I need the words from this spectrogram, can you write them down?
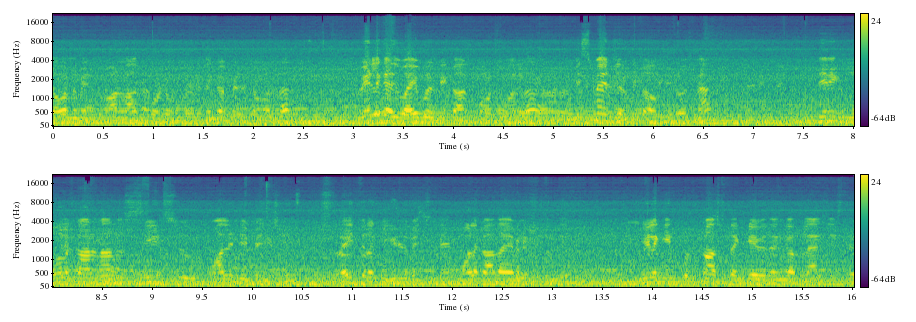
గవర్నమెంట్ వాళ్ళని ఆదుకోవడం ఒక విధంగా పెట్టడం వల్ల వీళ్ళకి అది వైబిలిటీ కాకపోవడం వల్ల మిస్ మ్యాచ్ జరుగుతూ ఉంది ఈ రోజున. దీనికి మూల కారణాలు సీడ్స్ క్వాలిటీ పెంచి రైతులకు ఈల్డ్ పెంచితే వాళ్ళకి ఆదాయం పెరుగుతుంది. వీళ్ళకి ఇన్పుట్ కాస్ట్ తగ్గే విధంగా ప్లాన్ చేస్తే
